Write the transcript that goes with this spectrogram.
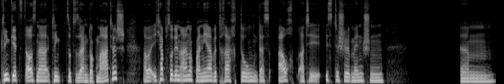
Klingt jetzt aus einer, klingt sozusagen dogmatisch, aber ich habe so den Eindruck bei näher Betrachtung, dass auch atheistische Menschen ähm,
